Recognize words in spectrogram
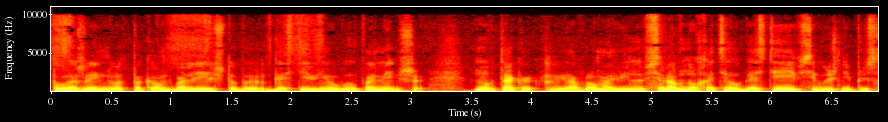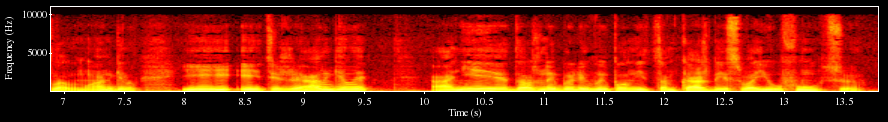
положение, вот, пока он болеет, чтобы гостей у него было поменьше. Ну, так как Авраам Авину все равно хотел гостей, Всевышний прислал ему ангелов, и эти же ангелы, они должны были выполнить там каждый свою функцию – Э,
